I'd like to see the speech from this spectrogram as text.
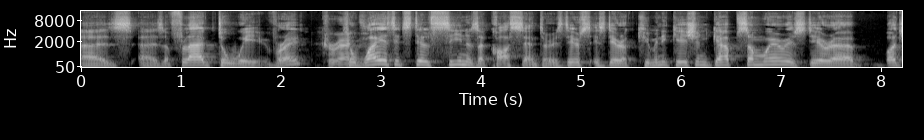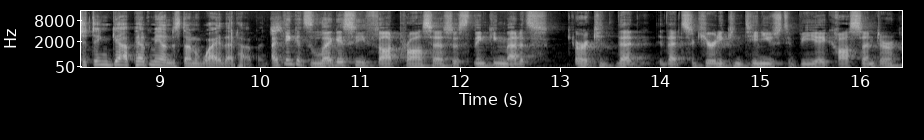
as as a flag to wave, right? Correct. So why is it still seen as a cost center? Is there is there a communication gap somewhere? Is there a budgeting gap? Help me understand why that happens. I think it's legacy thought process is thinking that it's or that that security continues to be a cost center,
